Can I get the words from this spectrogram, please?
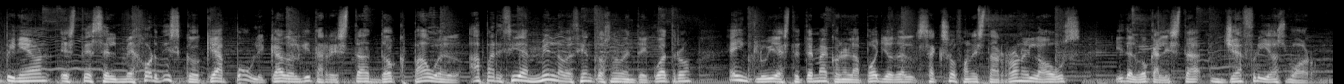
opinión, este es el mejor disco que ha publicado el guitarrista Doc Powell. Aparecía en 1994 e incluía este tema con el apoyo del saxofonista Ronnie Lowes y del vocalista Jeffrey Osborne.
